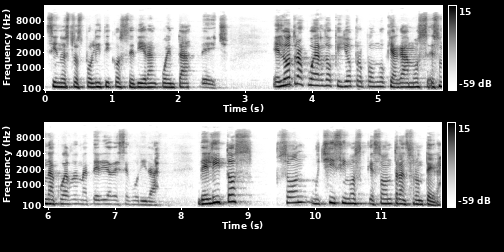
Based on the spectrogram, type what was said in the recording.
si nuestros políticos se dieran cuenta de hecho. El otro acuerdo que yo propongo que hagamos es un acuerdo en materia de seguridad. Delitos son muchísimos que son transfrontera.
